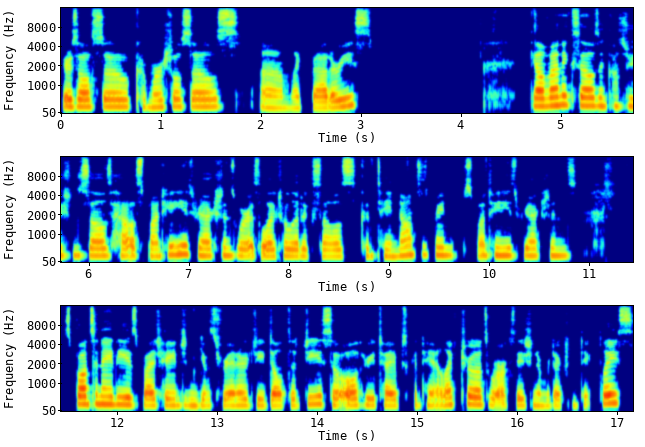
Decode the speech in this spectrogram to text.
There's also commercial cells, um, like batteries. Galvanic cells and concentration cells house spontaneous reactions, whereas electrolytic cells contain non-spontaneous reactions. Spontaneity is by change and Gibbs free energy delta G, so all three types contain electrodes where oxidation and reduction take place.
